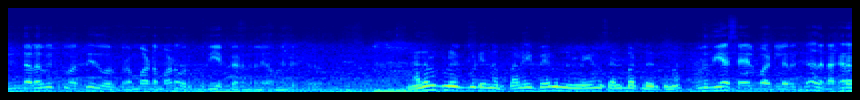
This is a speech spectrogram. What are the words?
எந்த அளவுக்கு வந்து இது ஒரு பிரம்மாண்டமான ஒரு புதிய பேருந்து நிலையம் அமைந்திருக்கிறது. நகருக்குள்ள இருக்கக்கூடிய அந்த பழைய பேருந்து நிலையம் செயல்பாட்டில் இருக்குமா? உறுதியாக செயல்பாட்டில் இருக்குது அது நகர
